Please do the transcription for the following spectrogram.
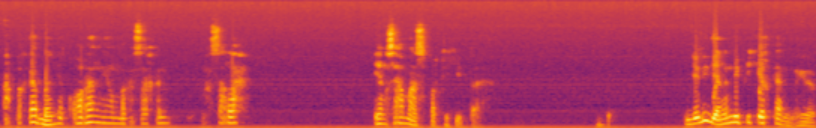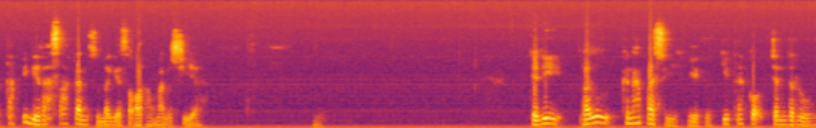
apakah banyak orang yang merasakan masalah yang sama seperti kita? Jadi jangan dipikirkan, gitu, tapi dirasakan sebagai seorang manusia. Jadi lalu kenapa sih gitu kita kok cenderung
